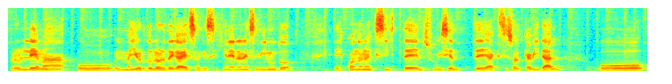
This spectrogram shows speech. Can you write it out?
problema o el mayor dolor de cabeza que se genera en ese minuto es cuando no existe el suficiente acceso al capital o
